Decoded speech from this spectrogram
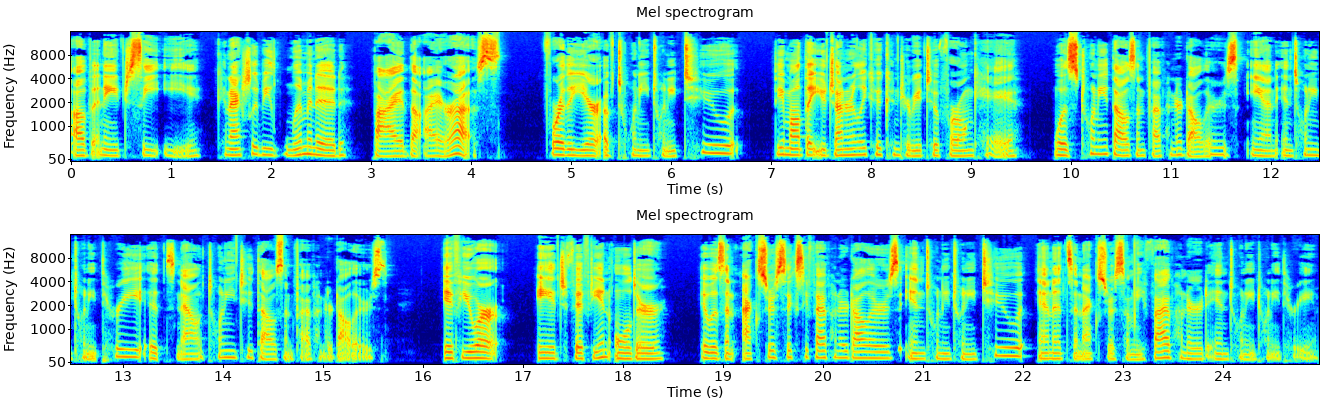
of an HCE can actually be limited by the IRS. For the year of 2022, the amount that you generally could contribute to a 401k was $20,500, and in 2023, it's now $22,500. If you are age 50 and older, it was an extra $6,500 in 2022, and it's an extra 7,500 in 2023.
